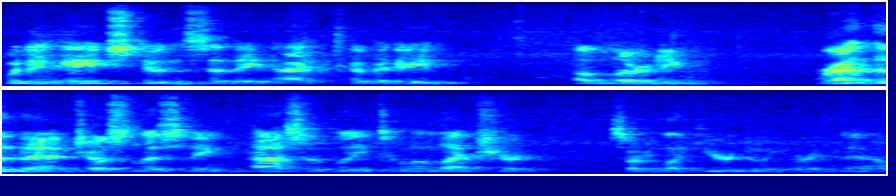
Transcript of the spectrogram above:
would engage students in the activity of learning rather than just listening passively to a lecture, sort of like you're doing right now.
